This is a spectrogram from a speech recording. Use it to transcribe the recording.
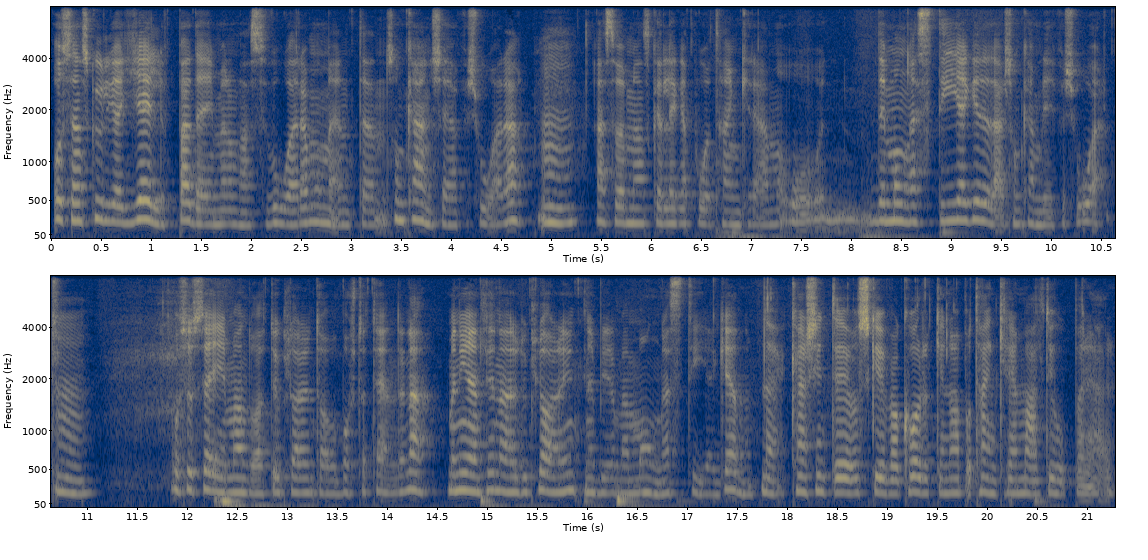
Och sen skulle jag hjälpa dig med de här svåra momenten som kanske är för svåra. Mm. Alltså man ska lägga på tandkräm och, det är många steg i det där som kan bli för svårt. Mm. Och så säger man då att du klarar inte av att borsta tänderna. Men egentligen är det du klarar inte när det blir de här många stegen. Nej, kanske inte att skruva korken på tandkräm och alltihopa det här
